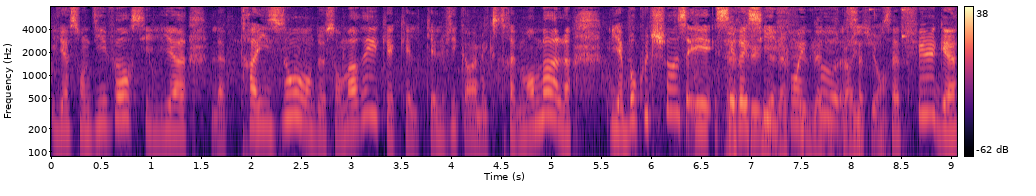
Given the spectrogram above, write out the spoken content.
Il y a son divorce, il y a la trahison de son mari qu'elle qu vit quand même extrêmement mal. Il y a beaucoup de choses et et ces récits fugue, font écho, ça, ça, fugue.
